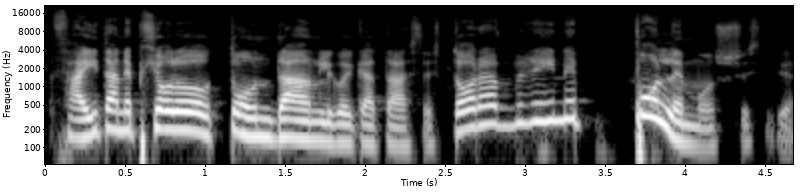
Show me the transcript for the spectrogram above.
θα ήταν πιο toned down λίγο η κατάσταση. Τώρα ρε, είναι πόλεμος ουσιαστικά.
